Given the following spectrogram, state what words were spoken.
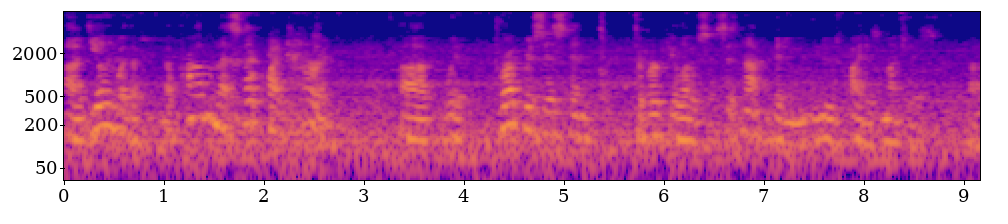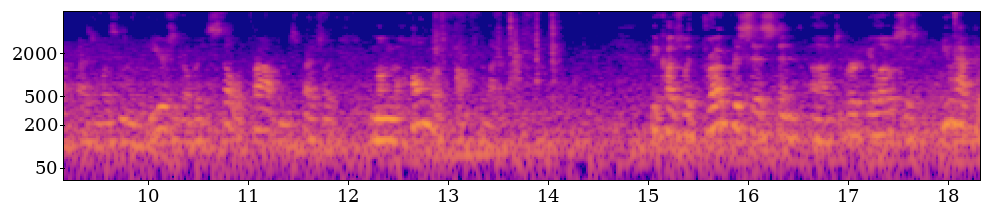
uh, dealing with a, a problem that's still quite current uh, with drug-resistant tuberculosis. It's not been in the news quite as much as, uh, as it was a number of years ago, but it's still a problem, especially among the homeless population. Because with drug-resistant uh, tuberculosis, you have to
